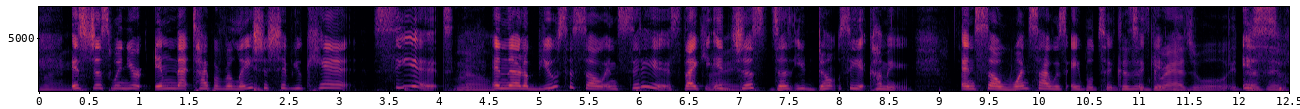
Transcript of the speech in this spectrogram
Right. It's just when you're in that type of relationship, you can't see it. No. And that abuse is so insidious. Like it just does you don't see it coming. And so once I was able to because to it's get gradual. It It's- doesn't.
